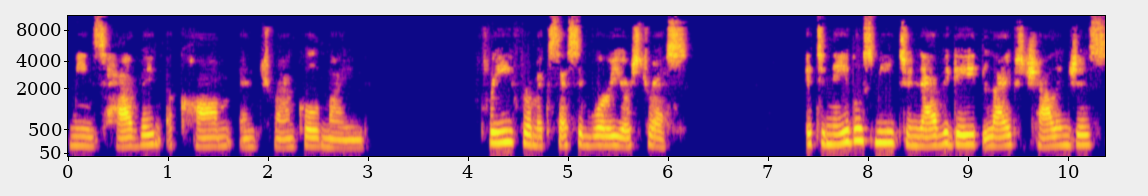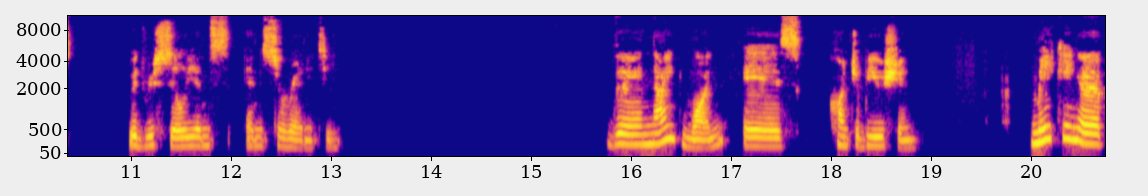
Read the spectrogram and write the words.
means having a calm and tranquil mind, free from excessive worry or stress. It enables me to navigate life's challenges with resilience and serenity. The ninth one is contribution. Making a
